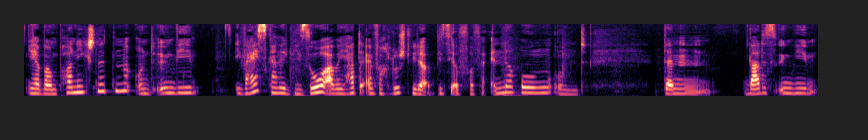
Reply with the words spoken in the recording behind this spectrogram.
ich habe einen Pony geschnitten und irgendwie, ich weiß gar nicht wieso, aber ich hatte einfach Lust wieder ein bisschen auf Veränderung und dann war das irgendwie,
